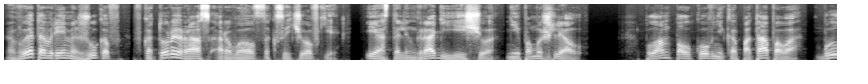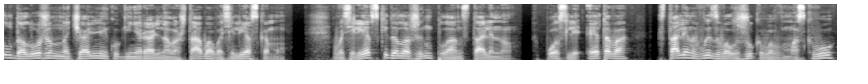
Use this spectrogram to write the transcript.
В это время Жуков в который раз рвался к Сычевке и о Сталинграде еще не помышлял. План полковника Потапова был доложен начальнику генерального штаба Василевскому. Василевский доложил план Сталину. После этого Сталин вызвал Жукова в Москву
